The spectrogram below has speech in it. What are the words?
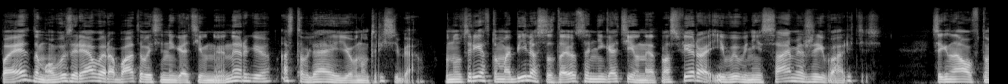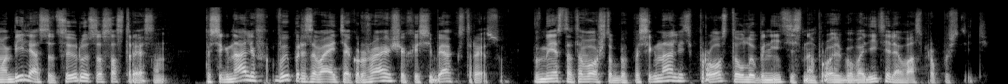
Поэтому вы зря вырабатываете негативную энергию, оставляя ее внутри себя. Внутри автомобиля создается негативная атмосфера, и вы в ней сами же и варитесь. Сигнал автомобиля ассоциируется со стрессом. Посигналив, вы призываете окружающих и себя к стрессу. Вместо того, чтобы посигналить, просто улыбнитесь на просьбу водителя вас пропустить.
